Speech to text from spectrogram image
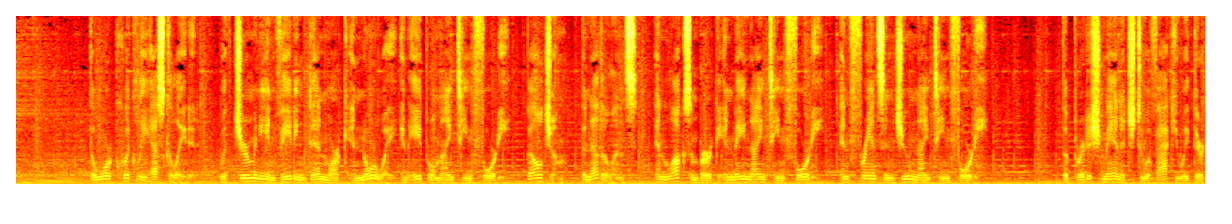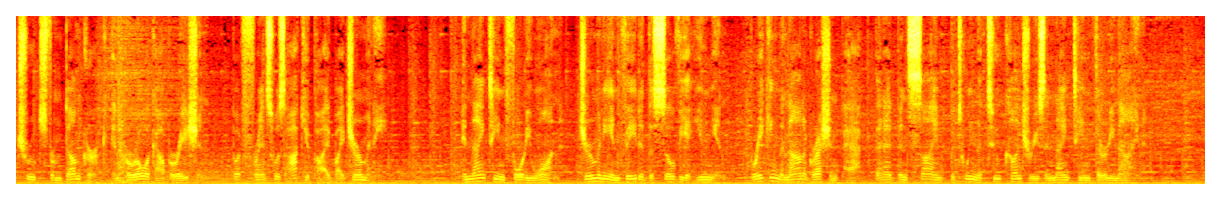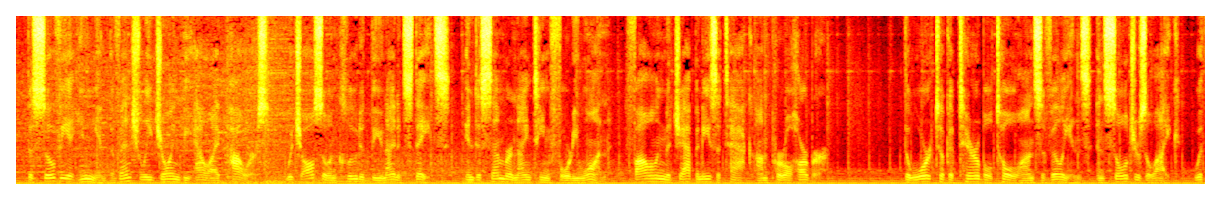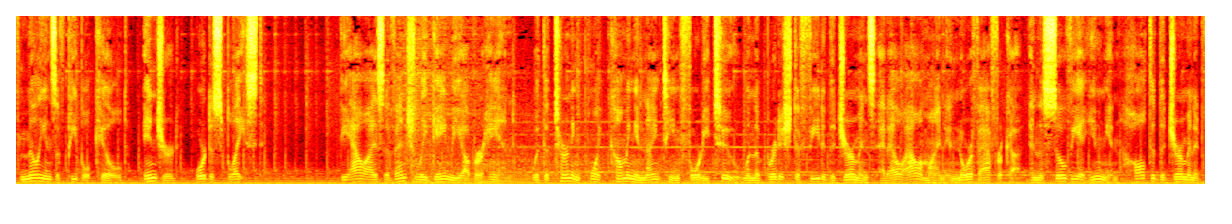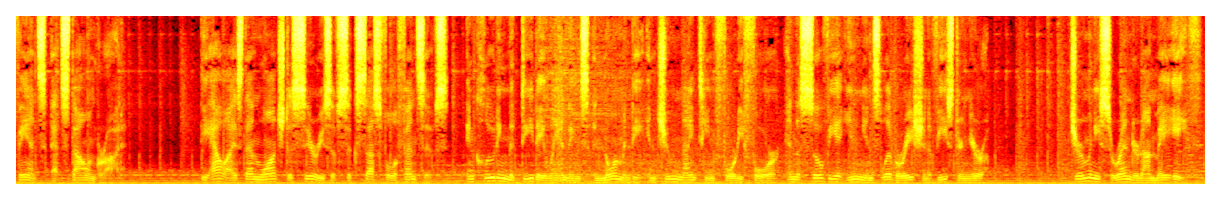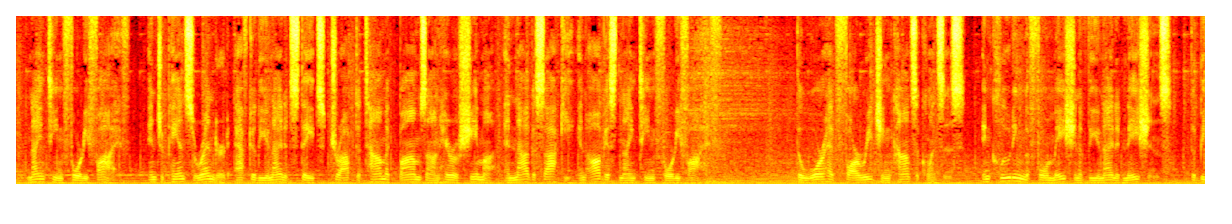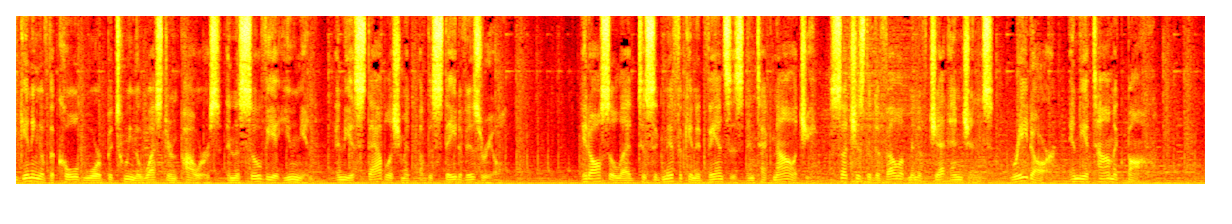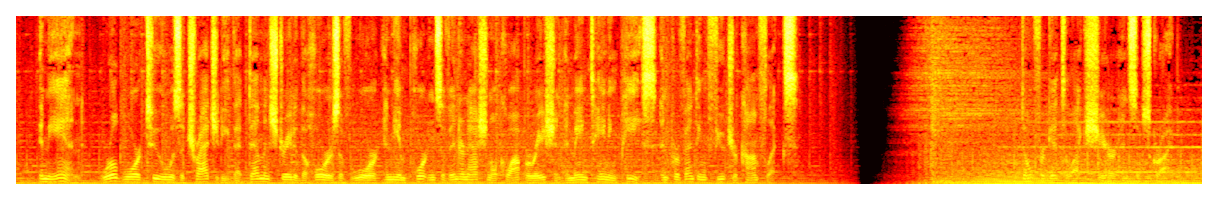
The war quickly escalated, with Germany invading Denmark and Norway in April 1940, Belgium, the Netherlands, and Luxembourg in May 1940, and France in June 1940 the British managed to evacuate their troops from Dunkirk in a heroic operation, but France was occupied by Germany. In 1941, Germany invaded the Soviet Union, breaking the non-aggression pact that had been signed between the two countries in 1939. The Soviet Union eventually joined the Allied powers, which also included the United States, in December 1941, following the Japanese attack on Pearl Harbor the war took a terrible toll on civilians and soldiers alike, with millions of people killed, injured, or displaced. The Allies eventually gained the upper hand, with the turning point coming in 1942 when the British defeated the Germans at El Alamein in North Africa and the Soviet Union halted the German advance at Stalingrad the Allies then launched a series of successful offensives, including the D-Day landings in Normandy in June 1944 and the Soviet Union's liberation of Eastern Europe. Germany surrendered on May 8, 1945, and Japan surrendered after the United States dropped atomic bombs on Hiroshima and Nagasaki in August 1945. The war had far-reaching consequences, including the formation of the United Nations, the beginning of the Cold War between the Western powers and the Soviet Union, and the establishment of the State of Israel. It also led to significant advances in technology, such as the development of jet engines, radar, and the atomic bomb. In the end, World War II was a tragedy that demonstrated the horrors of war and the importance of international cooperation in maintaining peace and preventing future conflicts. Don't forget to like, share, and subscribe.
